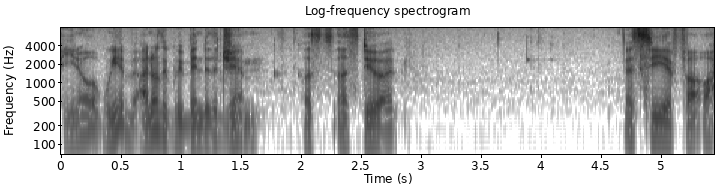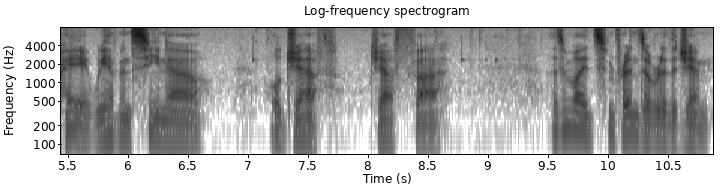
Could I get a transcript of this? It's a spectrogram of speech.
You know what? We have. I don't think we've been to the gym. Let's let's do it. Let's see if. Uh, oh, hey, we haven't seen uh, old Jeff. Jeff. Uh, let's invite some friends over to the gym.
